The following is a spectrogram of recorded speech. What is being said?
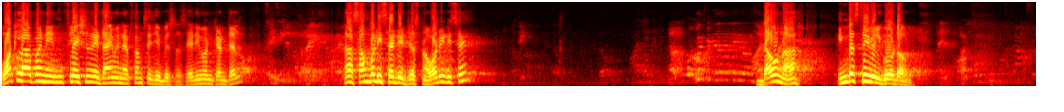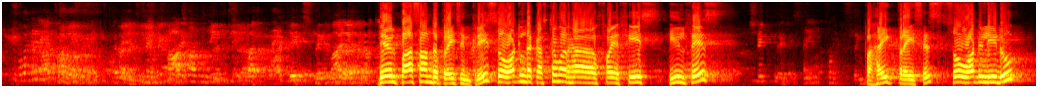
What will happen in inflationary time in FMCG business? Anyone can tell? Now, somebody said it just now. What did he say? Down, huh? Industry will go down. They will pass on the price increase. So, what will the customer have fa- face? He will face hike prices. So, what will he do?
